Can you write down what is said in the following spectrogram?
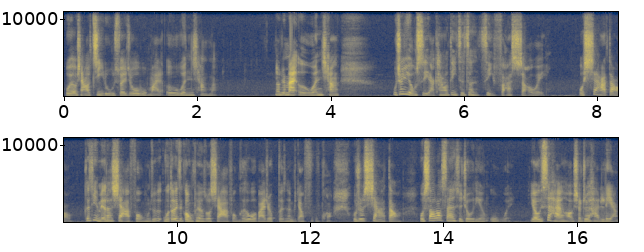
我有想要记录，所以就我买了耳温枪嘛。然后就买耳温枪，我就有史以来看到第一次真的自己发烧诶、我吓到，可是也没有到吓疯，就是我都一直跟我朋友说吓疯，可是我本来就本身比较浮夸，我就吓到，我烧到三十九点五，诶，有一次还很好笑，就是还量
